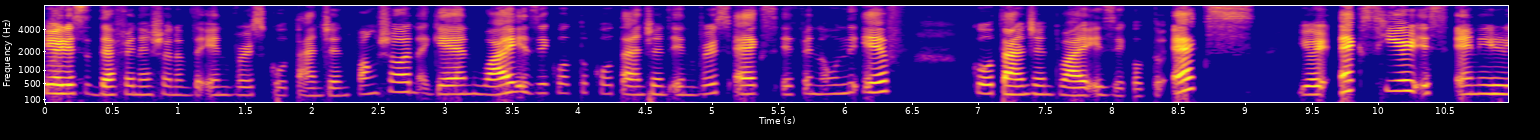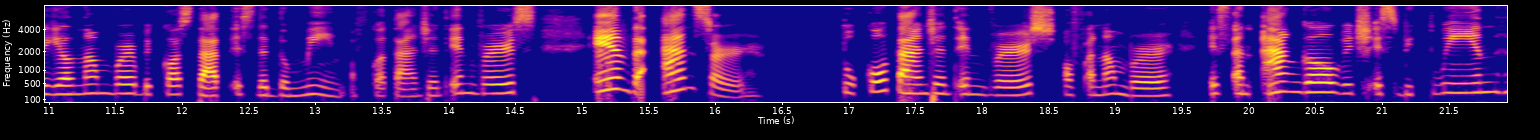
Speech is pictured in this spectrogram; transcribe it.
Here is the definition of the inverse cotangent function. Again, y is equal to cotangent inverse x if and only if cotangent y is equal to x. Your x here is any real number because that is the domain of cotangent inverse. And the answer to cotangent inverse of a number is an angle which is between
